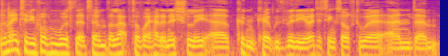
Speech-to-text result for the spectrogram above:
The main teething problem was that um, the laptop I had initially uh, couldn't cope with video editing software and um,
